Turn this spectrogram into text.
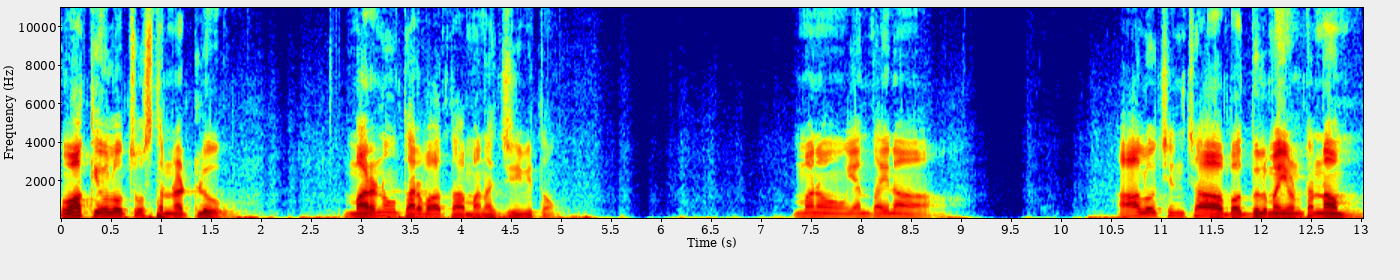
వాక్యంలో చూస్తున్నట్లు మరణం తర్వాత మన జీవితం. మనం ఎంతైనా ఆలోచించబద్దులమై ఉంటున్నాం.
